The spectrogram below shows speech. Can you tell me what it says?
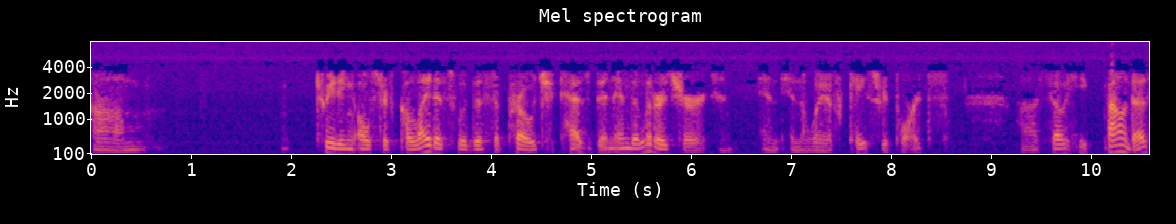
Um, treating ulcerative colitis with this approach has been in the literature in, in, in the way of case reports. Uh, so he found us.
